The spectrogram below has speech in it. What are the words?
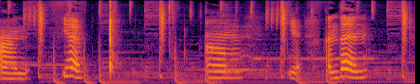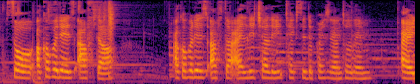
And yeah, um, yeah, and then so a couple days after, a couple days after, I literally texted the person and told them I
